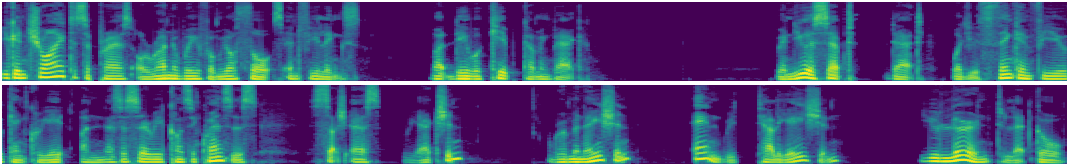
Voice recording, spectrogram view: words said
You can try to suppress or run away from your thoughts and feelings, but they will keep coming back. When you accept that what you think and feel can create unnecessary consequences, such as reaction, rumination, and retaliation, you learn to let go.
